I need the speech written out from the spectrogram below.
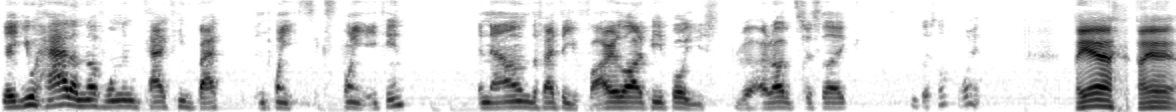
yeah, you had enough women tag teams back in 26, 2018. and now the fact that you fire a lot of people, you it up. It's just like there's no point. Yeah, I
